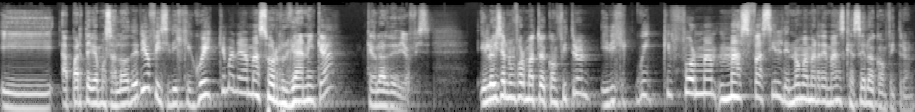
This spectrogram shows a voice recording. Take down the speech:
Y aparte habíamos hablado de The Office. Y dije, güey, qué manera más orgánica que hablar de The Office. Y lo hice en un formato de confitrión. Y dije, güey, qué forma más fácil de no mamar de más que hacerlo de confitrión.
